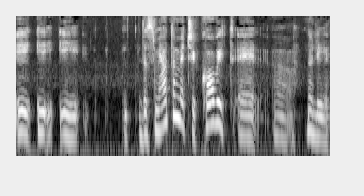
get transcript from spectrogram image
И, и, и да смятаме, че COVID е а, нали,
